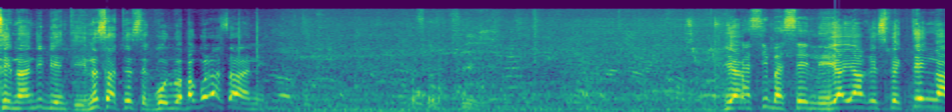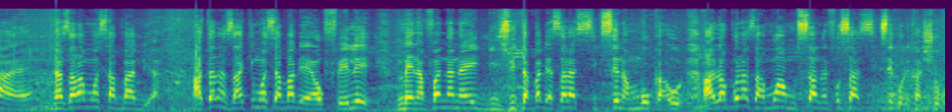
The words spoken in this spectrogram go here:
te nalandi bien te nasala te se golois bagolois basala nini merci basele ya ya respecte nga nazala mwasi ya babia ata nazalaki mwasi ya babia ya ofele mais nafanda na ye 18 ababi asala succès na mboka oyo alors mpo nazala mwana mosano il faut sala succès koleka shoko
